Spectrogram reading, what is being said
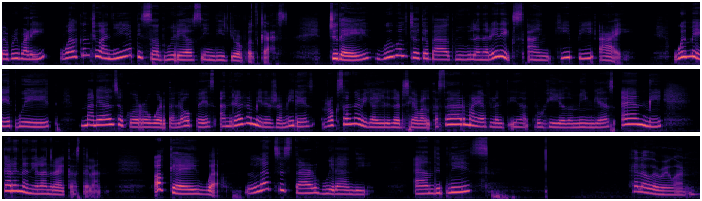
everybody. Welcome to a new episode with us in this your podcast. Today, we will talk about Google Analytics and KPI. We meet with María del Socorro Huerta López, Andrea Ramírez Ramírez, Roxana Abigail García Balcazar, María Florentina Trujillo Domínguez, and me, Karen Daniela Andrade Castellan. Okay, well, let's start with Andy. Andy, please. Hello, everyone.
